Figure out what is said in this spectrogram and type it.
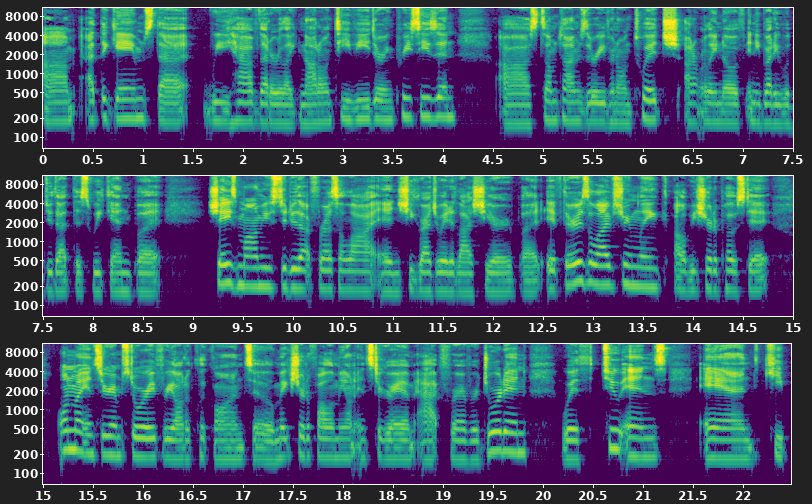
um, at the games that we have that are like not on TV during preseason. Uh, sometimes they're even on Twitch. I don't really know if anybody will do that this weekend, but Shay's mom used to do that for us a lot, and she graduated last year. But if there is a live stream link, I'll be sure to post it on my Instagram story for y'all to click on. So make sure to follow me on Instagram at Forever Jordan with two N's and keep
